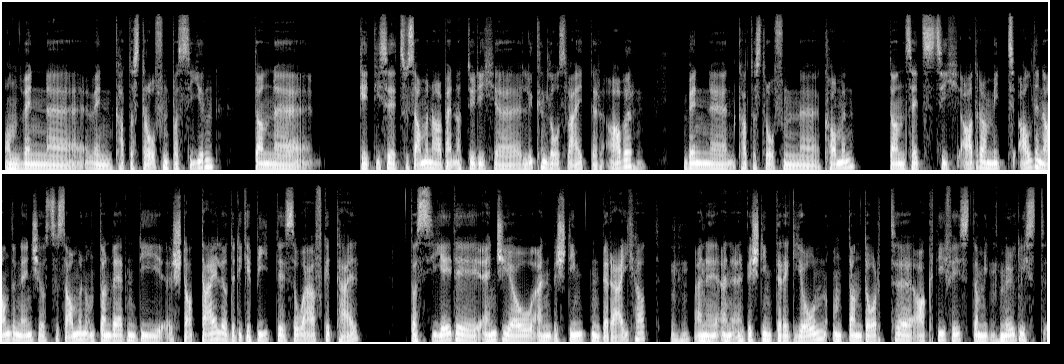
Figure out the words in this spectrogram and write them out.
Und wenn, äh, wenn Katastrophen passieren, dann äh, geht diese Zusammenarbeit natürlich äh, lückenlos weiter. Aber mhm. wenn äh, Katastrophen äh, kommen, dann setzt sich ADRA mit all den anderen NGOs zusammen und dann werden die Stadtteile oder die Gebiete so aufgeteilt, dass jede NGO einen bestimmten Bereich hat, mhm. eine, eine, eine, bestimmte Region und dann dort äh, aktiv ist, damit mhm. möglichst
